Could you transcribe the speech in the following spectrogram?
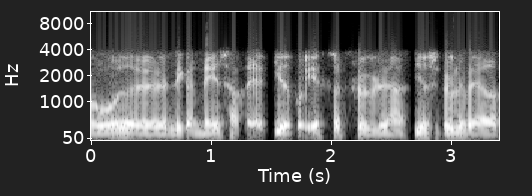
måde, øh, Leganes har reageret på efterfølgende. Altså, de har selvfølgelig været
